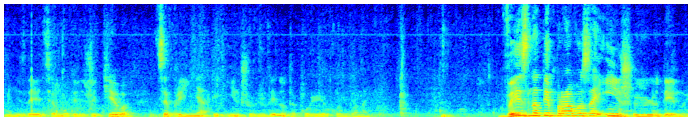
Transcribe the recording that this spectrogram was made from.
мені здається, мудрість життєва, це прийняти іншу людину такою, якою вона є. Визнати право за іншою людиною.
